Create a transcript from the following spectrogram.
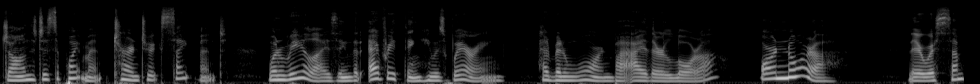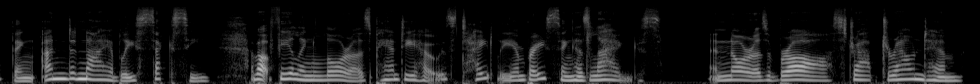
John's disappointment turned to excitement when realizing that everything he was wearing had been worn by either Laura or Nora. There was something undeniably sexy about feeling Laura's pantyhose tightly embracing his legs, and Nora's bra strapped round him,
